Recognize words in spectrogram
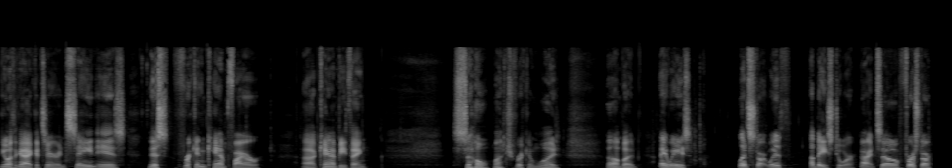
the only thing I consider insane is this freaking campfire uh, canopy thing. So much freaking wood. Oh, but anyways, let's start with a base tour. All right, so first start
